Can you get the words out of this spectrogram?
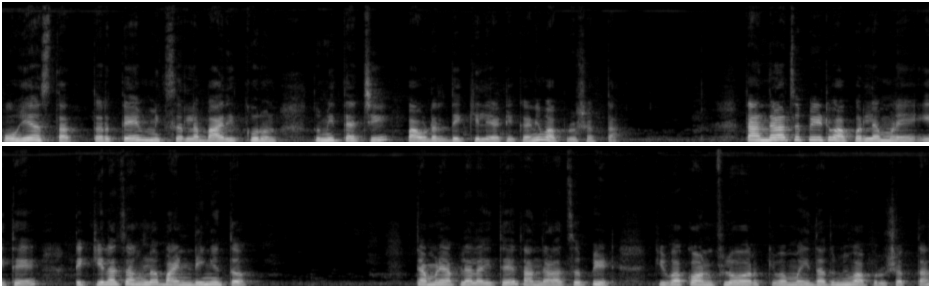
पोहे असतात तर ते मिक्सरला बारीक करून तुम्ही त्याची पावडर देखील या ठिकाणी वापरू शकता. तांदळाचं पीठ वापरल्यामुळे इथे टिक्कीला चांगलं बाइंडिंग येतं. त्यामुळे आपल्याला इथे तांदळाचं पीठ किंवा कॉर्नफ्लोअर किंवा मैदा तुम्ही वापरू शकता.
